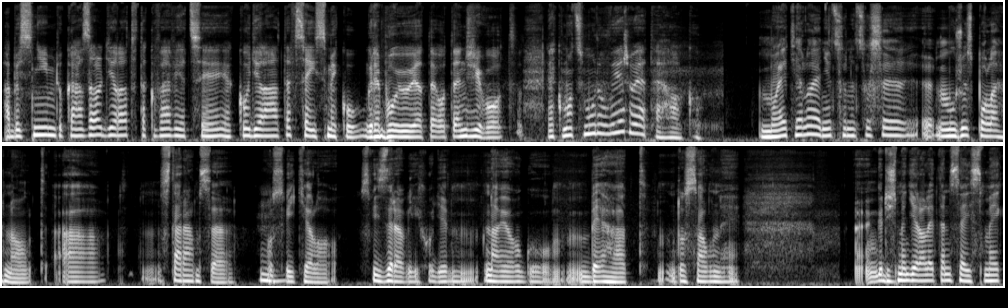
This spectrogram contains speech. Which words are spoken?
aby s ním dokázal dělat takové věci, jako děláte v Seismiku, kde bojujete o ten život. Jak moc mu důvěřujete, Halko? Moje tělo je něco, na co se eh, můžu spolehnout a starám se hmm. o svý tělo, svý zdraví, chodím na jogu, běhat do sauny. Když jsme dělali ten seismik,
